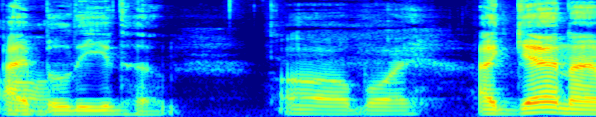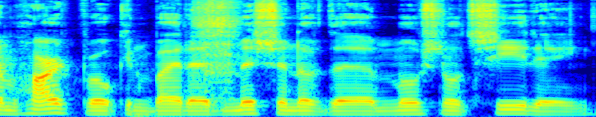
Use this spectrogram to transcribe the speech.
I Oh. believed him. Oh boy. Again, I am heartbroken by the admission of the emotional cheating,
